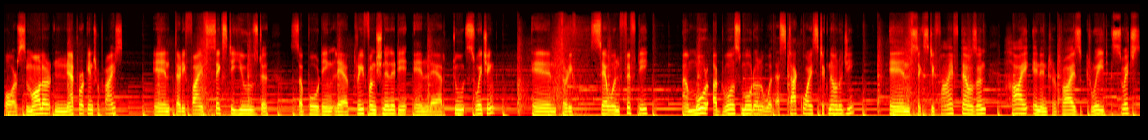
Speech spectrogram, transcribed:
for smaller network enterprise, and 3560 used supporting layer 3 functionality and layer 2 switching, and 3750 a more advanced model with a stackwise technology and 65,000 high-end enterprise-grade switches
